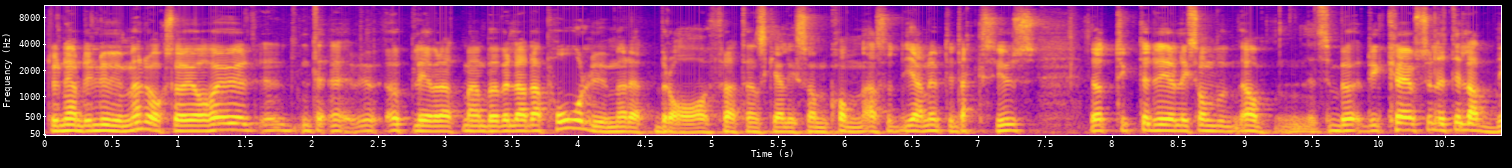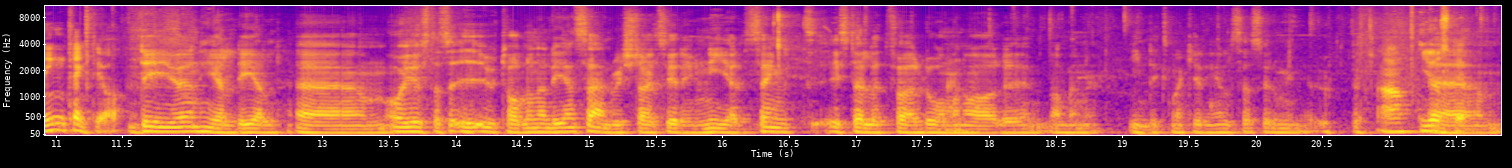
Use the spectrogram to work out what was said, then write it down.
Du nämnde Lumen också. Jag har ju eh, upplever att man behöver ladda på Lumen rätt bra för att den ska liksom komma, alltså gärna ut i dagsljus. Jag tyckte det liksom, ja, det krävs ju lite laddning tänkte jag. Det är ju en hel del. Ehm, och just alltså, i urtavlan, det är en sandwich style så är det ju nedsänkt istället för då man har eh, ja, men, indexmarkering eller så, så är de mer uppe. Ja. Just det. Ehm,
